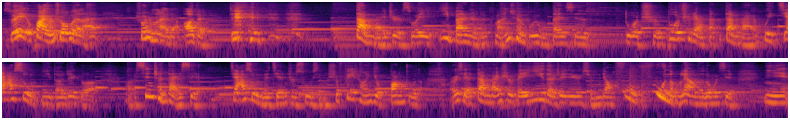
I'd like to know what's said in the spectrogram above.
所以话又说回来，说什么来着？哦，对，这。蛋白质，所以一般人完全不用担心多吃，多吃点蛋蛋白会加速你的这个呃新陈代谢，加速你的减脂塑形是非常有帮助的。而且蛋白是唯一的这个什么叫负负能量的东西，你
